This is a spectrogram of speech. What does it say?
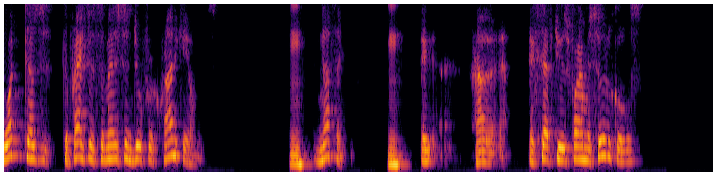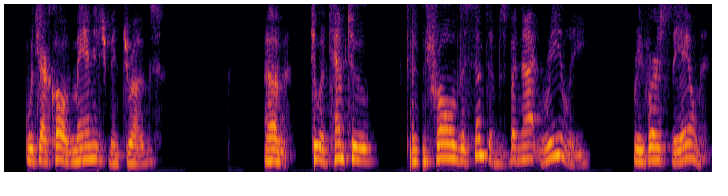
what does the practice of medicine do for chronic ailments? Mm. Nothing. Mm. Uh, except use pharmaceuticals, which are called management drugs, uh, to attempt to control the symptoms, but not really reverse the ailment.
